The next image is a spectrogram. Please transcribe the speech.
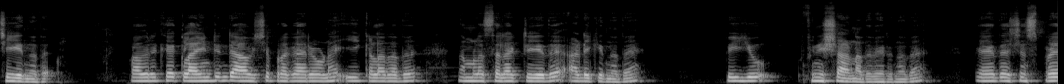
ചെയ്യുന്നത്. അപ്പോൾ അവർക്ക് ക്ലയന്റിന്റെ ആവശ്യപ്രകാരമാണ് ഈ കളർ അത് നമ്മൾ സെലക്ട് ചെയ്ത് അടിക്കുന്നത്. പി യു ഫിനിഷാണത് വരുന്നത്. ഏകദേശം സ്പ്രേ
